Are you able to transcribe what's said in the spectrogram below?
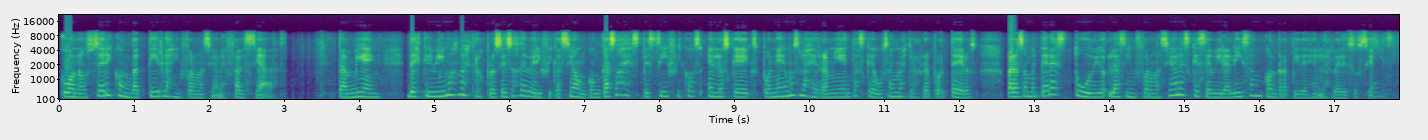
conocer y combatir las informaciones falseadas. También describimos nuestros procesos de verificación con casos específicos en los que exponemos las herramientas que usan nuestros reporteros para someter a estudio las informaciones que se viralizan con rapidez en las redes sociales.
